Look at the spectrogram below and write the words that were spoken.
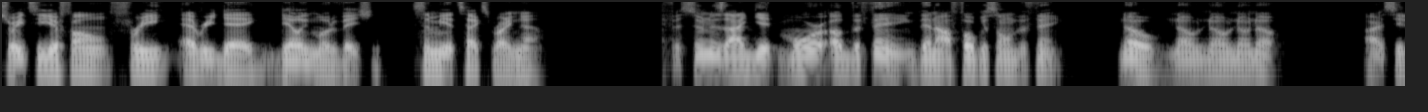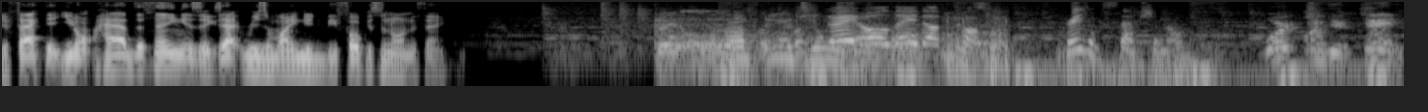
Straight to your phone, free every day, daily motivation. Send me a text right now. If as soon as I get more of the thing, then I'll focus on the thing. No, no, no, no, no. All right, see, the fact that you don't have the thing is the exact reason why you need to be focusing on the thing. DreAllDay.com. Pretty exceptional. Work on your game.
